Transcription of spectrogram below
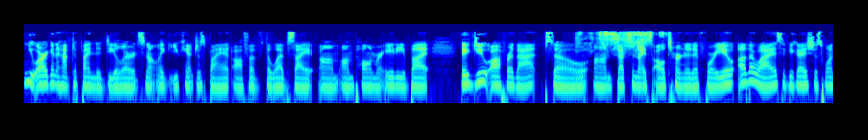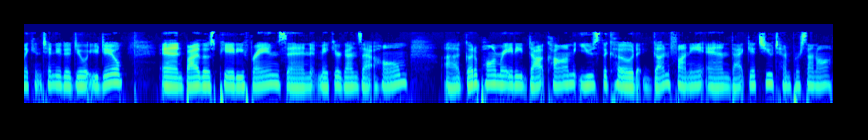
You are going to have to find a dealer. It's not like you can't just buy it off of the website um, on Polymer 80, but they do offer that. So um, that's a nice alternative for you. Otherwise, if you guys just want to continue to do what you do and buy those P80 frames and make your guns at home, uh, go to polymer80.com, use the code GUNFUNNY, and that gets you 10% off.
